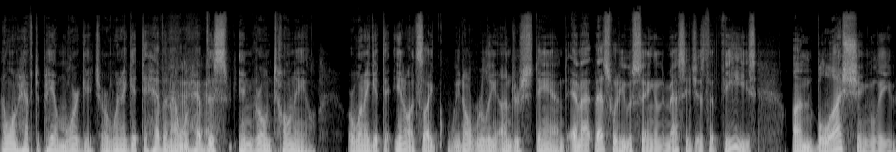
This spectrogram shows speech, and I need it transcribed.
I won't have to pay a mortgage. Or when I get to heaven, I won't have this ingrown toenail. Or when I get to, you know, it's like we don't really understand. And that, that's what he was saying in the message is that these unblushingly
